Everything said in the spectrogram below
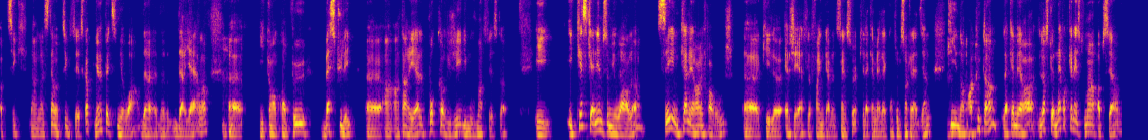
optique, dans le système optique du télescope, il y a un petit miroir derrière là, mm-hmm. euh, qu'on peut basculer euh, en, en, temps réel pour corriger les mouvements du télescope. Et, et qu'est-ce qui anime ce miroir-là? C'est une caméra infrarouge qui est le FGS, le Fine Guidance Sensor, qui est la, caméra, la contribution canadienne, qui, donc, en tout temps, la caméra, lorsque n'importe quel instrument observe,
